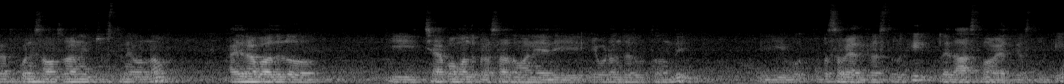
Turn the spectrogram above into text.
గత కొన్ని సంవత్సరాల నుంచి చూస్తూనే ఉన్నాం. హైదరాబాదులో ఈ చేప మందు ప్రసాదం అనేది ఇవ్వడం జరుగుతుంది. ఈ ఉపస వ్యాధిగ్రస్తులకి లేదా ఆస్తమా వ్యాధిగ్రస్తులకి.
